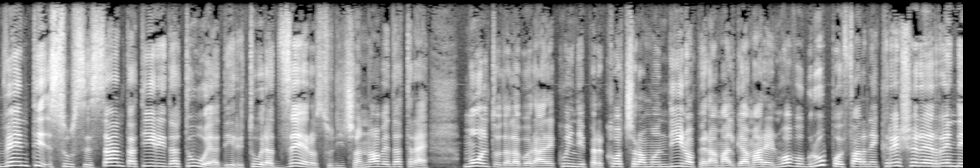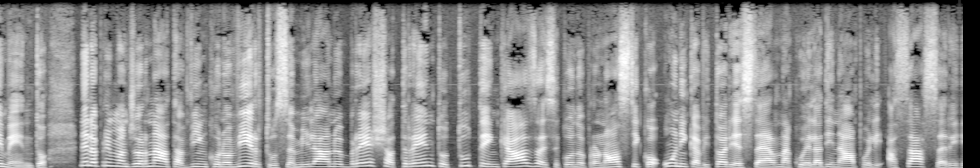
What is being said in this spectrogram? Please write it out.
20 su 60 tiri da 2, addirittura 0 su 19 da 3. Molto da lavorare quindi per coach Ramondino per amalgamare il nuovo gruppo e farne crescere il rendimento. Nella prima giornata vincono Virtus, Milano e Brescia, Trento tutte in casa e secondo pronostico unica vittoria esterna quella di Napoli a Sassari.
